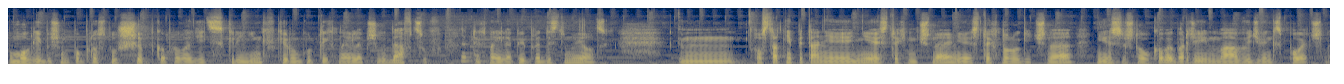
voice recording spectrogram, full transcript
bo moglibyśmy po prostu szybko prowadzić screening w kierunku tych najlepszych dawców, tych najlepiej predestynujących. Ostatnie pytanie nie jest techniczne, nie jest technologiczne, nie jest też naukowe, bardziej ma wydźwięk społeczny.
